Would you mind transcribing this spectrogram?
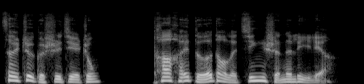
在这个世界中，他还得到了精神的力量。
